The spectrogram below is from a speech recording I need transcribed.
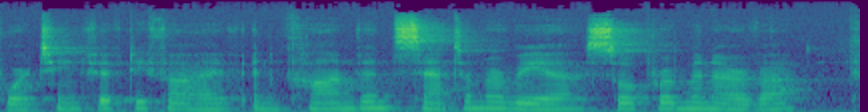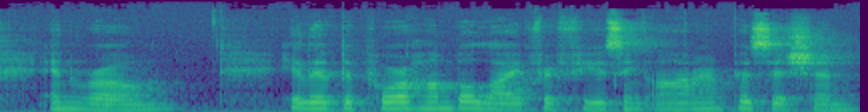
1455, in Convent Santa Maria sopra Minerva in Rome. He lived a poor, humble life, refusing honor and position.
